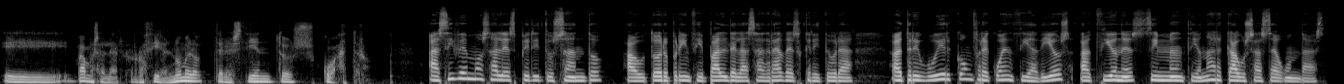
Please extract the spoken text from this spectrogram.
Eh, vamos a leerlo, Rocío, el número 304. Así vemos al Espíritu Santo autor principal de la Sagrada Escritura, atribuir con frecuencia a Dios acciones sin mencionar causas segundas.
